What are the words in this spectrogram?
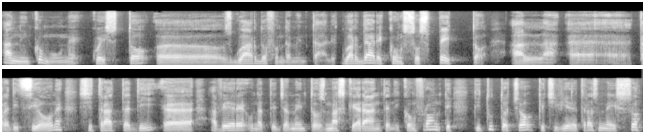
hanno in comune questo eh, sguardo fondamentale, guardare con sospetto alla eh, tradizione, si tratta di eh, avere un atteggiamento smascherante nei confronti di tutto ciò che ci viene trasmesso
